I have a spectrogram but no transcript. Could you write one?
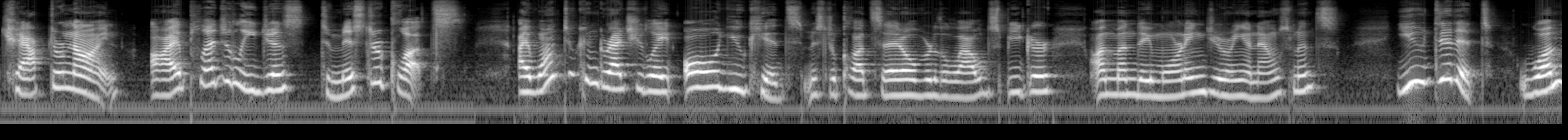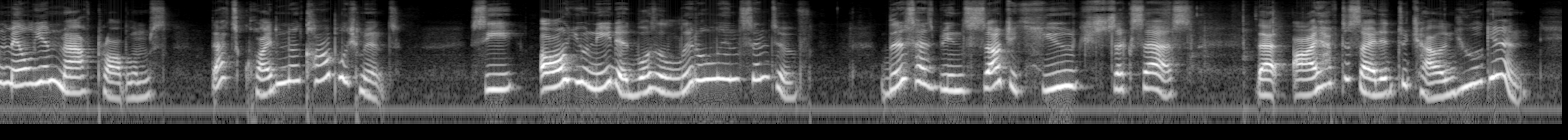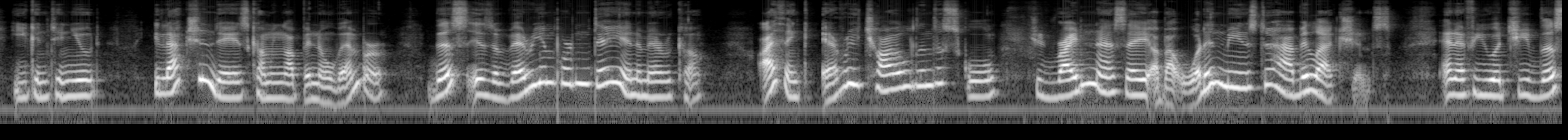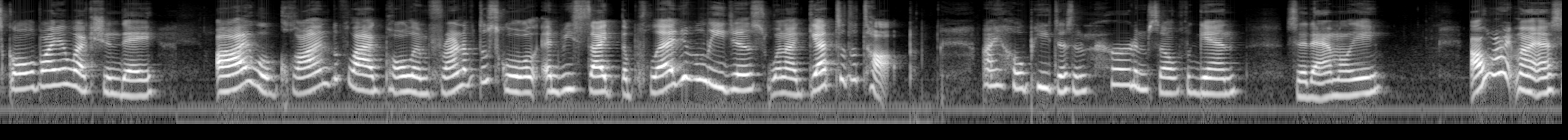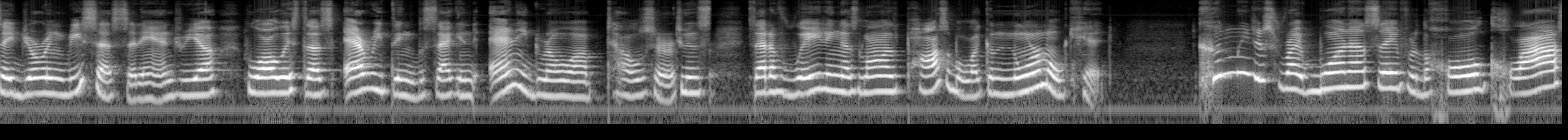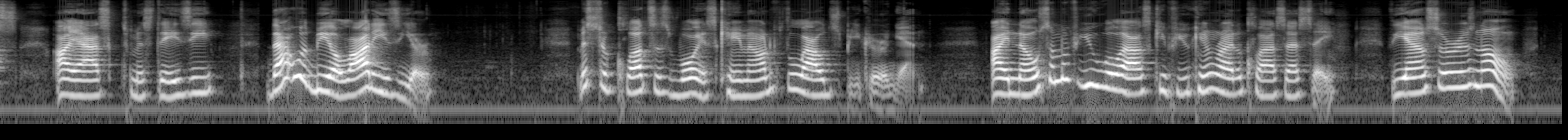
Chapter 9 I Pledge Allegiance to Mr. Klutz. I want to congratulate all you kids, Mr. Klutz said over the loudspeaker on Monday morning during announcements. You did it! One million math problems. That's quite an accomplishment. See, all you needed was a little incentive. This has been such a huge success that I have decided to challenge you again. He continued, Election day is coming up in November. This is a very important day in America. I think every child in the school should write an essay about what it means to have elections. And if you achieve this goal by election day, I will climb the flagpole in front of the school and recite the Pledge of Allegiance when I get to the top. I hope he doesn't hurt himself again, said Emily. I'll write my essay during recess, said Andrea, who always does everything the second any grown up tells her to instead of waiting as long as possible like a normal kid. Couldn't we just write one essay for the whole class? I asked Miss Daisy. That would be a lot easier. Mr. Klutz's voice came out of the loudspeaker again. I know some of you will ask if you can write a class essay. The answer is no.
